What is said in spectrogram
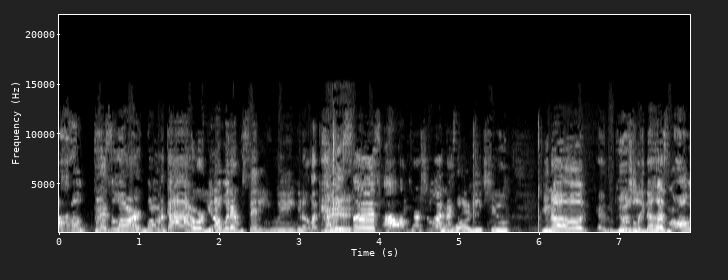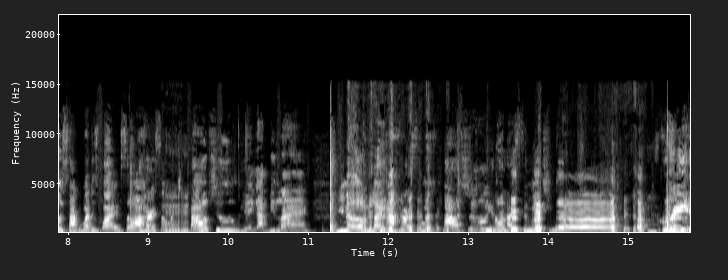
"Oh, praise the Lord, woman of God," or you know whatever setting you in. You know, like, "Hey, Yeah. sis, oh, I'm Priscilla, nice Right. to meet you." You know, and usually the husband always talk about his wife. So I heard so much Mhm. about you. You ain't gotta be lying. You know, like I heard so much about you. You know, nice to meet you. Greet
